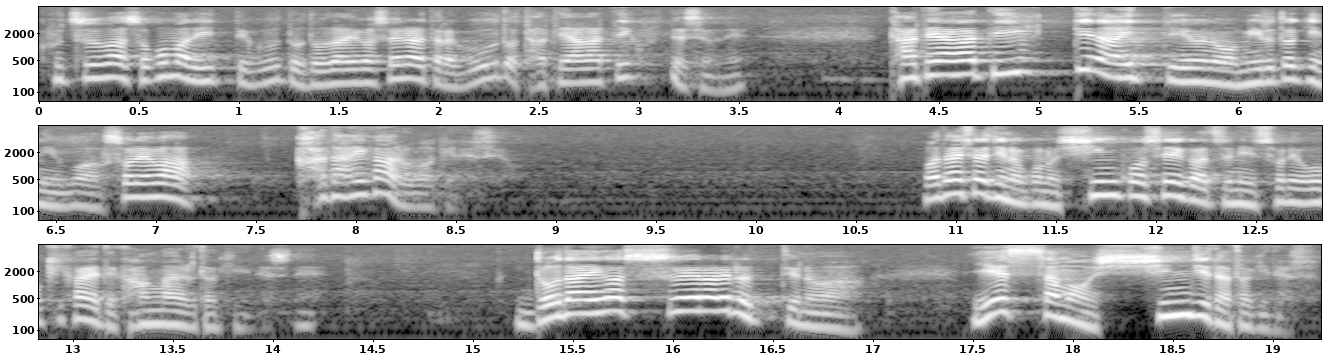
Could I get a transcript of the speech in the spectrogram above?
普通はそこまで行ってぐっと土台が据えられたらぐっと立て上がっていくんですよね。立て上がっていってないっていうのを見るときにはそれは課題があるわけですよ。私たちのこの信仰生活にそれを置き換えて考えるときにですね土台が据えられるっていうのはイエス様を信じた時です。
